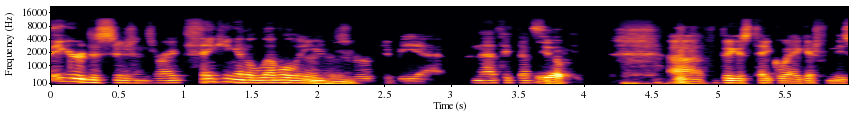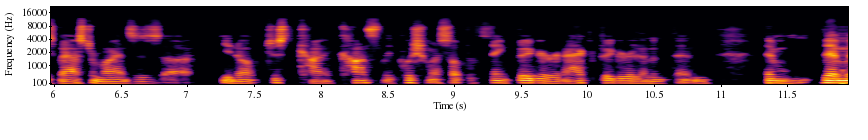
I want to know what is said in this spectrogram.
bigger decisions, right? Thinking at a level that mm-hmm. you deserve to be at. And I think that's yep. the, uh, the biggest takeaway I get from these masterminds is, uh, you know, just kind of constantly pushing myself to think bigger and act bigger than than than than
